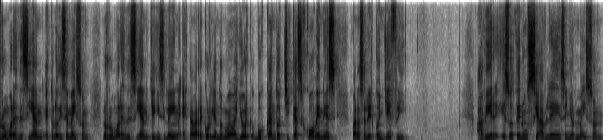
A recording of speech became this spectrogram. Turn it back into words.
rumores decían, esto lo dice Mason, los rumores decían que Ghislaine estaba recorriendo Nueva York buscando chicas jóvenes para salir con Jeffrey. A ver, eso es denunciable, señor Mason.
